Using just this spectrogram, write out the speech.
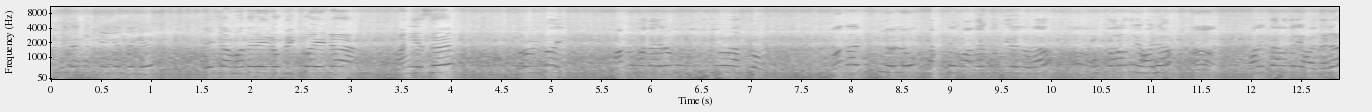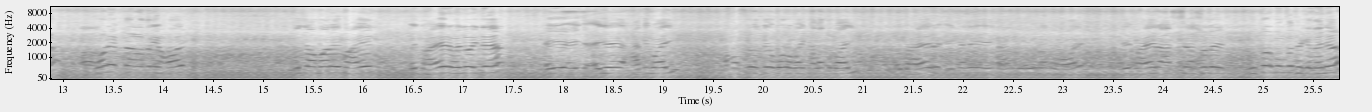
আমি দেখাচ্ছি এখান থেকে এই যে আমাদের এই রফিক ভাই এটা বানিয়েছে রফিক ভাই আপনার মাথায় এরকম বুদ্ধি কীভাবে আসলো মাথায় বুদ্ধি হলো আপনার মাথায় বুদ্ধি হলো না খুব তাড়াতাড়ি হয় না অনেক তাড়াতাড়ি হয় তাই না অনেক তাড়াতাড়ি হয় এই যে আমার এই ভাইয়ের এই ভাইয়ের হলো এটা এই এই যে- হাদি ভাই, আমার শ্রদ্ধেয় বড় ভাই, খালাতো ভাই, ওই ভাইয়ের এখানে এই ধানগুলো উড়ানো হয়। এই ভাইয়ের আসছে আসলে উত্তরবঙ্গ থেকে, তাই না?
